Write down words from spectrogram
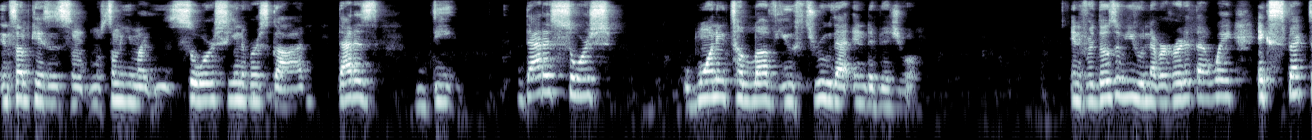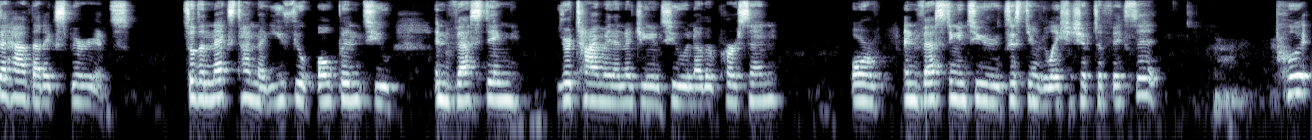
in some cases, some, some of you might use source, universe, God. That is the, that is source wanting to love you through that individual. And for those of you who never heard it that way, expect to have that experience. So the next time that you feel open to investing your time and energy into another person or investing into your existing relationship to fix it, put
